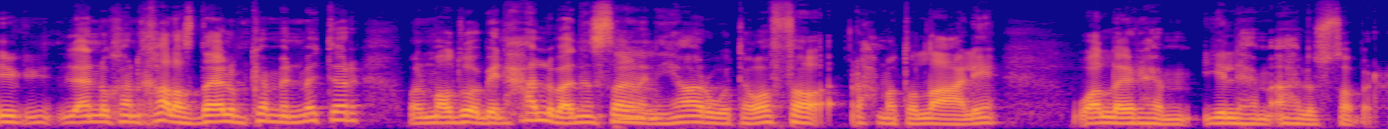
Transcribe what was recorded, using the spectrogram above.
لأنه كان خلص ضايله كم من متر والموضوع بينحل وبعدين صار انهيار وتوفى رحمة الله عليه والله يرحم يلهم اهله الصبر.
